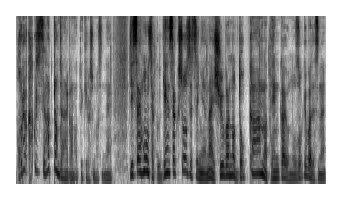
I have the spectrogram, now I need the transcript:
これは確実にあったんじゃないかなという気がしますね。実際本作原作小説にはない終盤のドッカーンな展開を除けばですね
